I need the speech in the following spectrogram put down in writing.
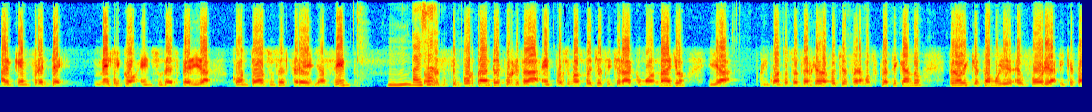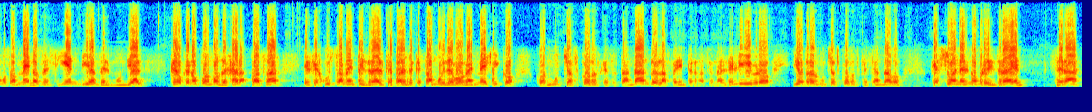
al que enfrente México en su despedida con todas sus estrellas, ¿sí? Entonces es importante porque será en próximas fechas y será como en mayo y ya en cuanto se acerque la fecha estaremos platicando, pero hoy que está muy euforia y que estamos a menos de 100 días del Mundial, creo que no podemos dejar pasar el que justamente Israel, que parece que está muy de boga en México, con muchas cosas que se están dando, la Feria Internacional del Libro y otras muchas cosas que se han dado que suena el nombre de Israel, será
